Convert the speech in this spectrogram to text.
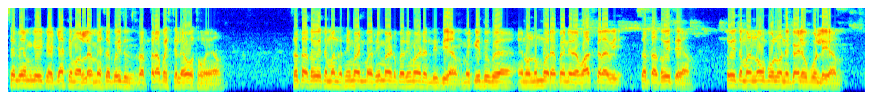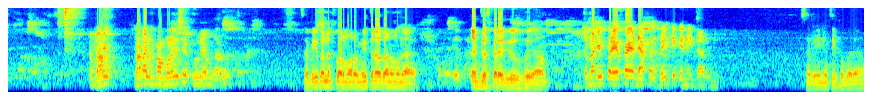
સાહેબ એમ કે ક્યાંથી માલ લે? મેં સાહેબ કીધું ત્રાપસથી લાવ્યો હતો હું એમ. છતાં તો એ મને રિમાઇન્ડમાં રિમાઇન્ડ પર રિમાઇન્ડ જ લીધી એમ. મેં કીધું કે એનો નંબર આપે એને વાત કરાવી. છતાં તોય તે એમ. તોય તમને ન બોલવાની ગાળીઓ બોલી એમ. તમારી કાગળમાં મળે છે ખુલ્લેમ દારૂ? સાહેબ એ તો નથી ખબર મારો મિત્ર હતો અને મને એડજસ્ટ કરાવી દીધું છે તમારી ઉપર એફઆઈઆર દાખલ થઈ હતી કે નહીં દારૂની? સાહેબ એ નથી ખબર એમ.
